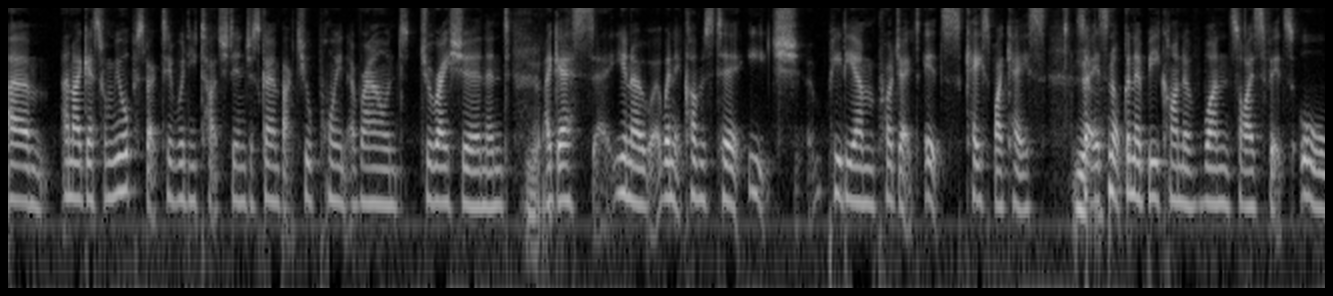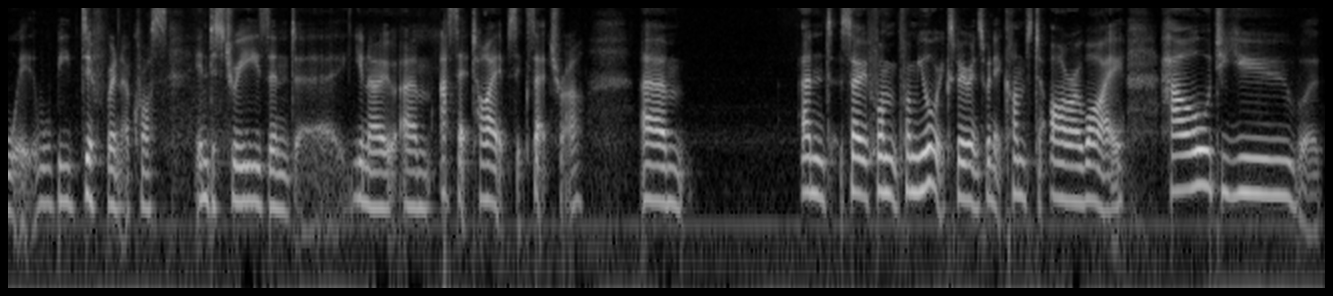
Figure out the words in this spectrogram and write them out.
Um, and I guess from your perspective, when you touched in, just going back to your point around duration, and yeah. I guess, you know, when it comes to each PDM project, it's case by case. So yeah. it's not going to be kind of one size fits all. It will be different across industries and, uh, you know, um, asset types, etc. Um, and so, from from your experience, when it comes to ROI, how do you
